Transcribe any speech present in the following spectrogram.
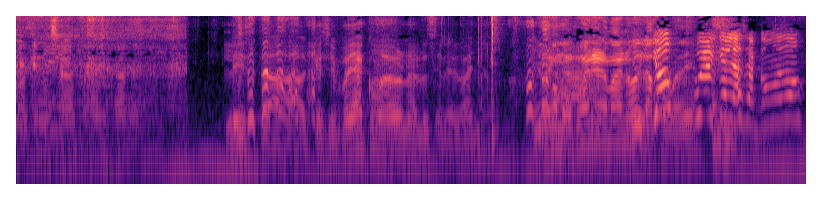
Para que no sea tan tarde. Listo, que si podía acomodar una luz en el baño. Yo como buen hermano la Yo acomodé. fui el que las acomodó.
